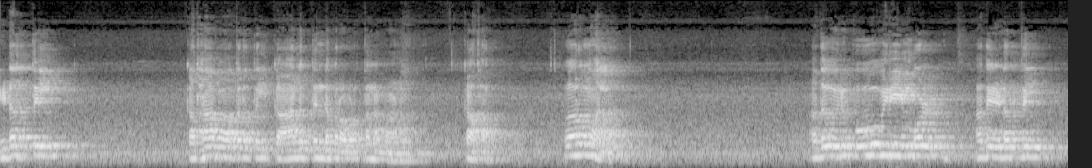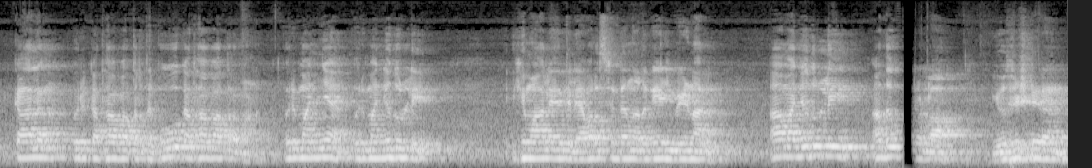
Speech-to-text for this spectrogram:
ഇടത്തിൽ കഥാപാത്രത്തിൽ കാലത്തിന്റെ പ്രവർത്തനമാണ് കഥ. വേറൊന്നുമല്ല. അത് ഒരു പൂവ് വിരിയുമ്പോൾ അത് ഇടത്തിൽ കാലം ഒരു കഥാപാത്രത്തിൽ പൂവ് കഥാപാത്രമാണ്. ഒരു മഞ്ഞ് ഒരു മഞ്ഞുതുള്ളി ഹിമാലയത്തിൽ എവറസ്റ്റിന്റെ നെറുകയിൽ വീണാൽ ആ മഞ്ഞുതുള്ളി അത് യുധിഷ്ഠിരൻ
